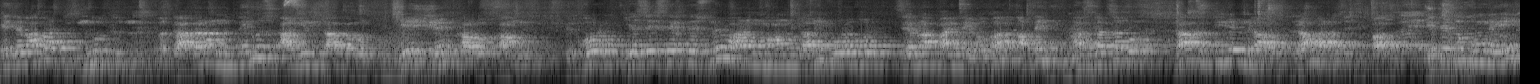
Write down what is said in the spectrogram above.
հետեւաբար դատարան մտնելուց արգելի դատավոր ես չեմ կարող կանել որ ես այստեղ տեսնում եմ Արամ Մանուկյանին, որը որ ձեռնապայթելով է, արդեն հասկացա, որ նա խնդիրներն է ժամանացեցի բաց։ Եթե դուք ունեիք,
